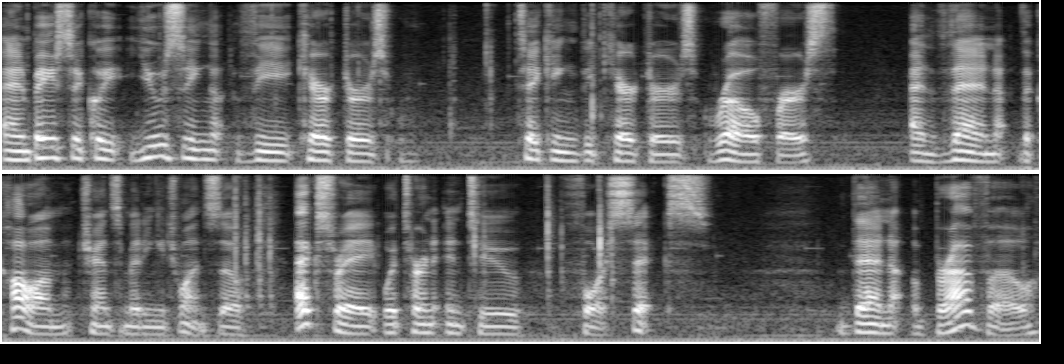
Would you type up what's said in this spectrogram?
And basically using the characters, taking the characters row first, and then the column transmitting each one. So X-ray would turn into 4, 6. Then Bravo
